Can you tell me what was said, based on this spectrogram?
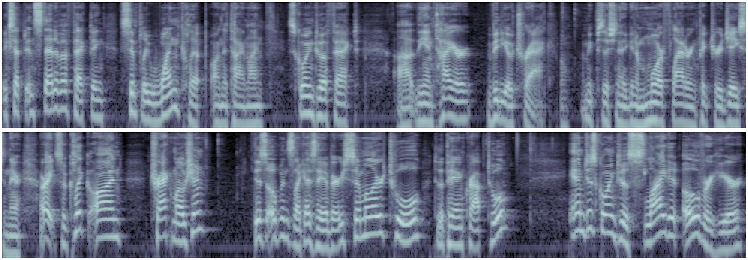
except instead of affecting simply one clip on the timeline, it's going to affect uh, the entire video track. Let me position it to get a more flattering picture of Jason there. All right, so click on track motion. This opens, like I say, a very similar tool to the pan crop tool. And I'm just going to slide it over here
